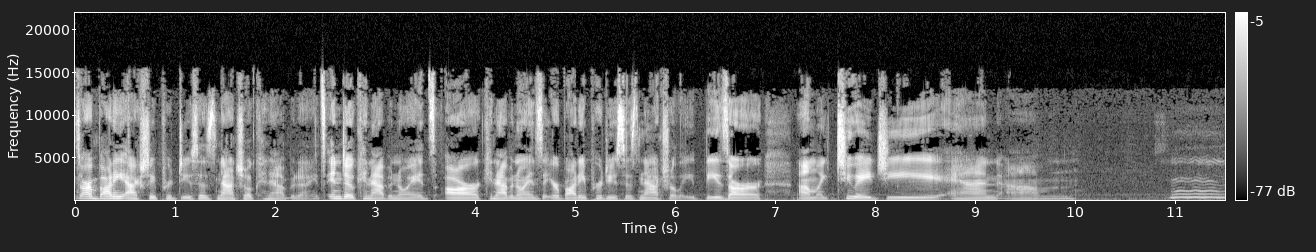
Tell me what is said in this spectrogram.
So our body actually produces natural cannabinoids. Endocannabinoids are cannabinoids that your body produces naturally. These are um, like 2AG and um, mm,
